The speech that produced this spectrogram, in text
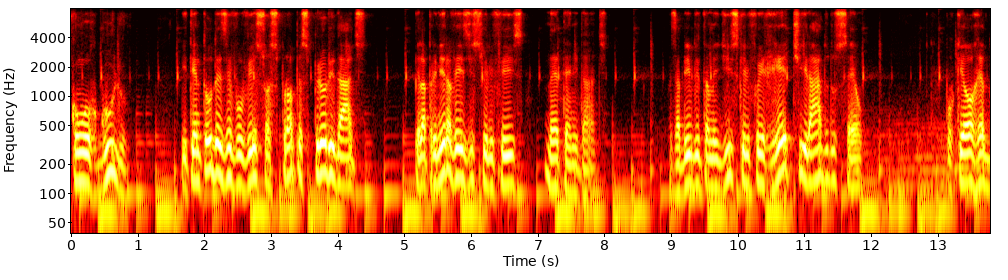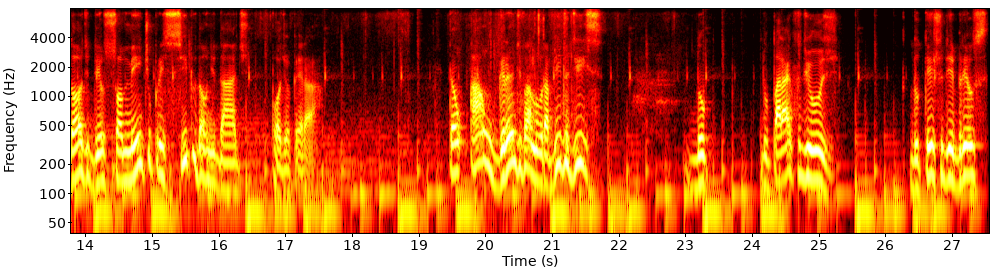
com orgulho e tentou desenvolver suas próprias prioridades. Pela primeira vez, isso ele fez na eternidade. Mas a Bíblia também diz que ele foi retirado do céu, porque ao redor de Deus somente o princípio da unidade pode operar. Então há um grande valor. A Bíblia diz, do, do parágrafo de hoje, do texto de Hebreus,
